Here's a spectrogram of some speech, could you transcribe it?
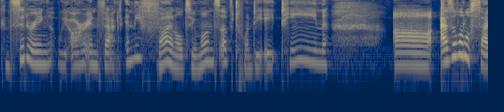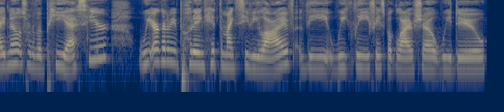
considering we are, in fact, in the final two months of 2018. Uh, as a little side note, sort of a PS here, we are going to be putting Hit the Mic TV Live, the weekly Facebook Live show we do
